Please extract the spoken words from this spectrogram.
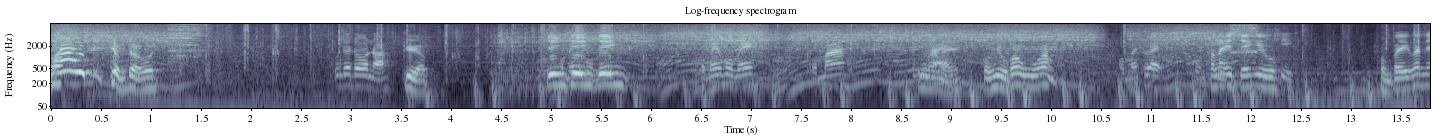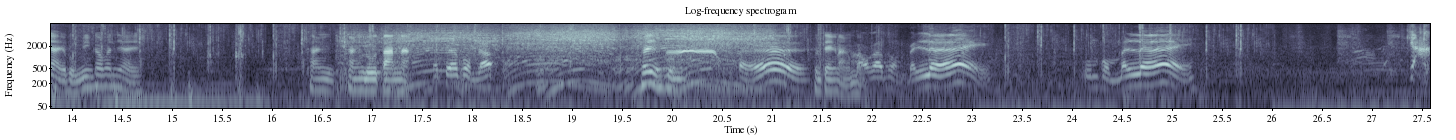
ว้ายเกือบโดนคุณจะโดนเหรอเกือบ จริงจริงจริงผมเองผมเองผมมาที่ ไหนผมอยู่ข้อวัว ผมมาช่วยผมเขาไล่เจ๊กอยู่ ฉีกผมไปบ้านใหญ่ ผมวิ่งเข้าบ้านใหญ่ ทางทางรูตันอะ มาเจอผมแล้ว เฮ้ยคุณเออคุณแทงหลังบอเอากกับผมไปเลยอุ้มผมมาเลยจัก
